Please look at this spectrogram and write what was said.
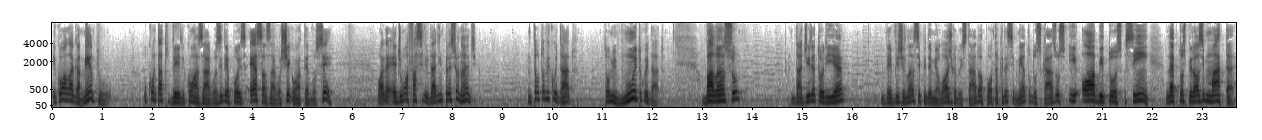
E com o alagamento, o contato dele com as águas e depois essas águas chegam até você, olha, é de uma facilidade impressionante. Então tome cuidado, tome muito cuidado. Balanço da diretoria de Vigilância Epidemiológica do Estado aponta crescimento dos casos e óbitos. Sim, leptospirose mata.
